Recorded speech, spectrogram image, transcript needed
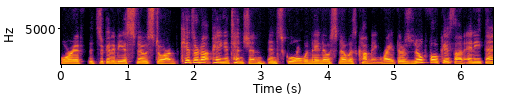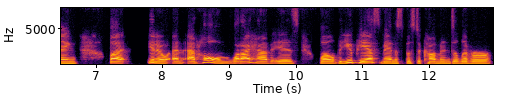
or if it's going to be a snowstorm kids are not paying attention in school when they know snow is coming right? There's no focus on anything. But you know, and at home, what I have is, well, the UPS man is supposed to come and deliver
